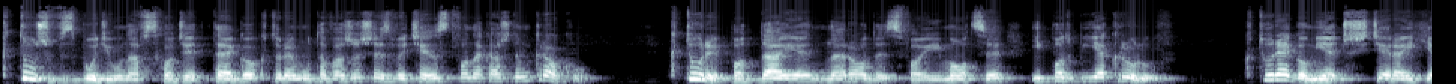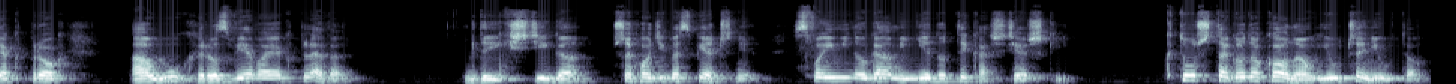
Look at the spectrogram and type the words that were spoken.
Któż wzbudził na wschodzie tego, któremu towarzyszy zwycięstwo na każdym kroku? Który poddaje narody swojej mocy i podbija królów? Którego miecz ściera ich jak prok, a łuk rozwiewa jak plewę? Gdy ich ściga, przechodzi bezpiecznie, swoimi nogami nie dotyka ścieżki. Któż tego dokonał i uczynił to?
